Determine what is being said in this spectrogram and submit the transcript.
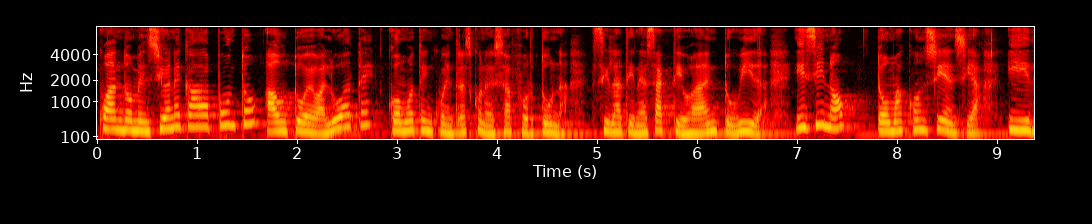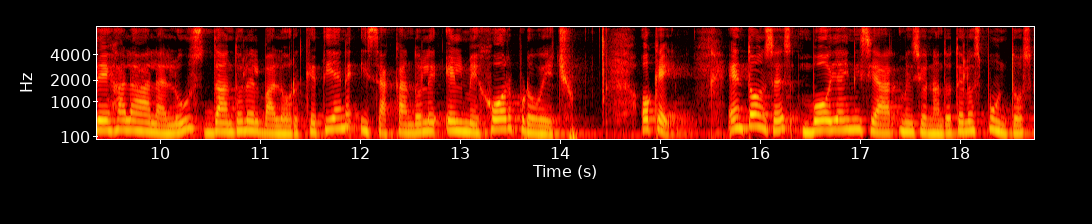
Cuando mencione cada punto, autoevalúate cómo te encuentras con esa fortuna, si la tienes activada en tu vida y si no, toma conciencia y déjala a la luz dándole el valor que tiene y sacándole el mejor provecho. Ok, entonces voy a iniciar mencionándote los puntos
